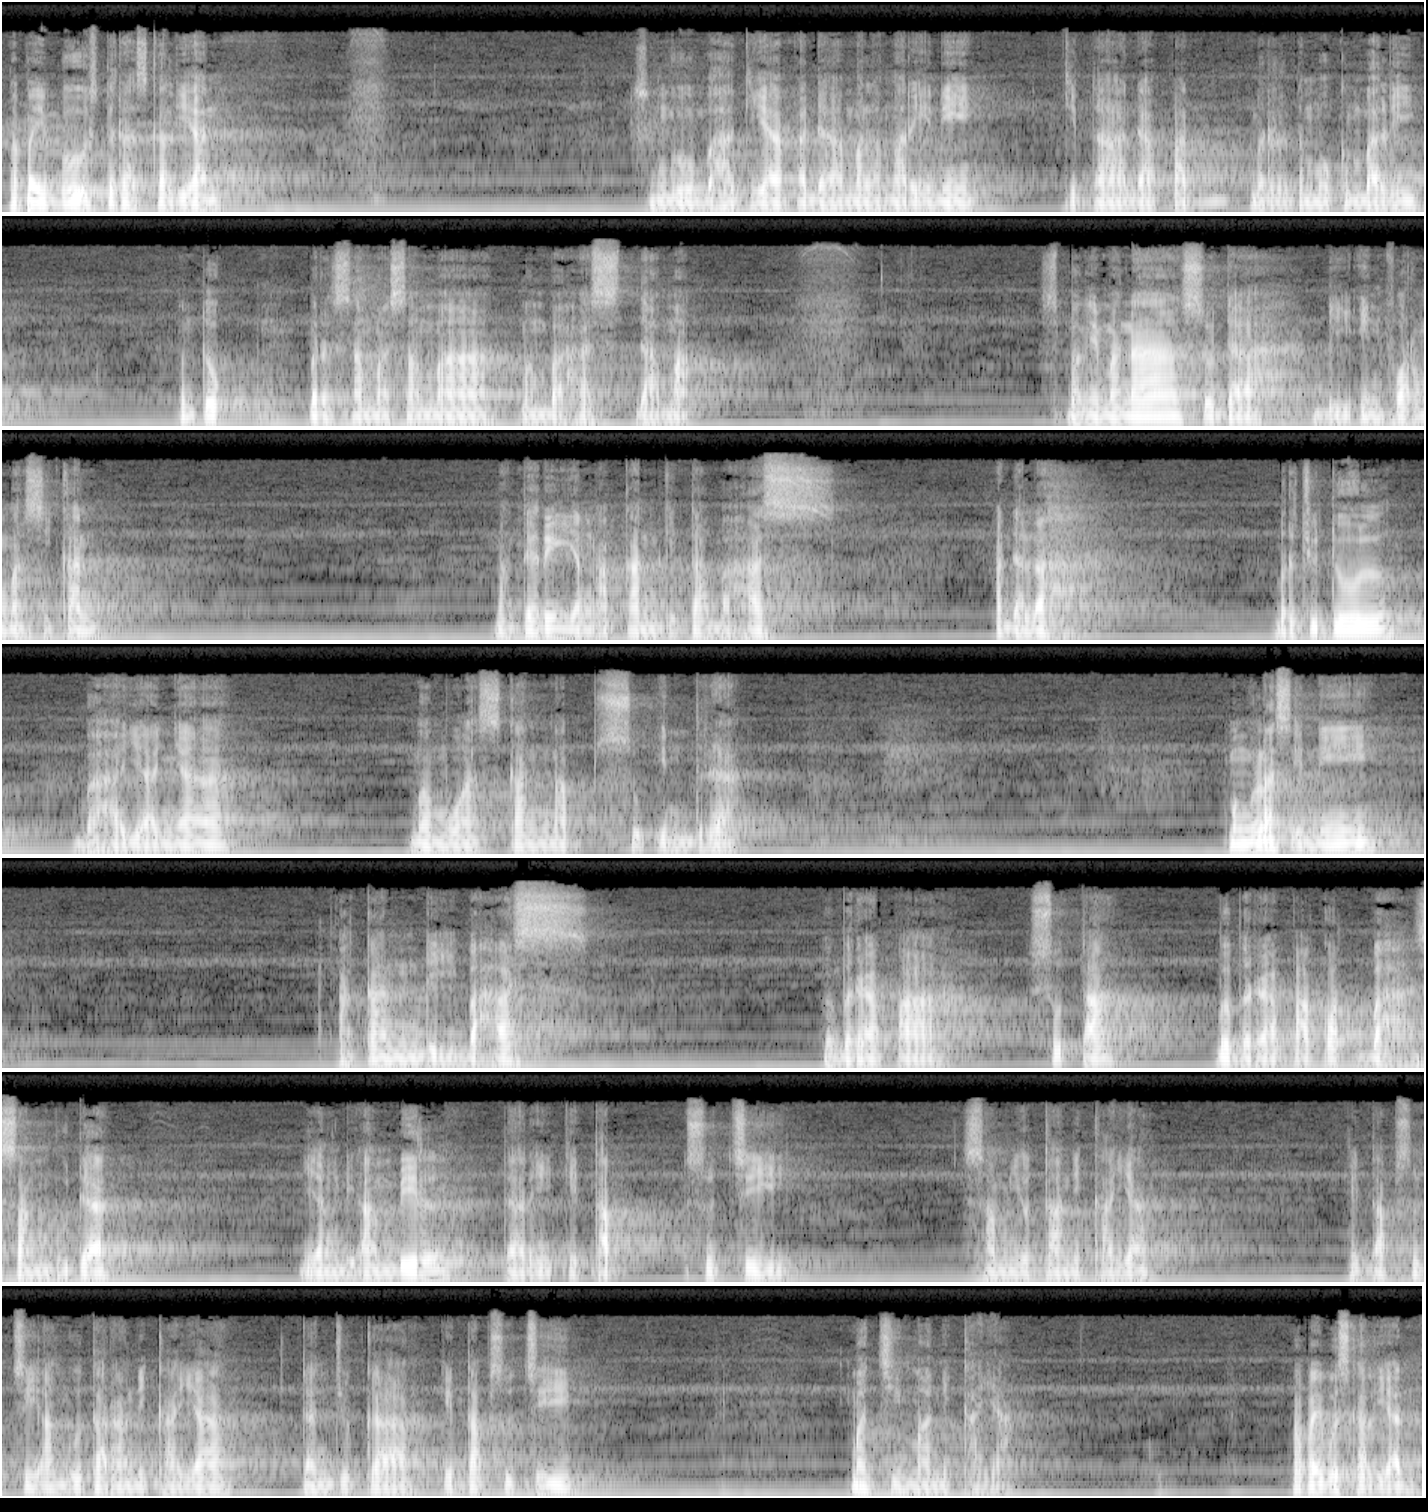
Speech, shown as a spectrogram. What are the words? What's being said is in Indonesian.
Bapak Ibu, saudara sekalian, sungguh bahagia pada malam hari ini kita dapat bertemu kembali untuk bersama-sama membahas dhamma. Sebagaimana sudah diinformasikan materi yang akan kita bahas adalah berjudul bahayanya memuaskan nafsu indera. Mengulas ini akan dibahas beberapa suta, beberapa khotbah Sang Buddha yang diambil dari kitab suci Samyutta Nikaya, kitab suci Anggutara Nikaya dan juga kitab suci Majjhima Nikaya. Bapak Ibu sekalian,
